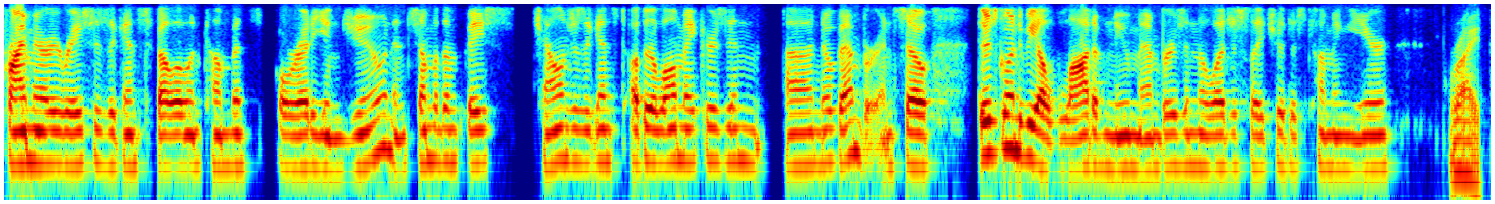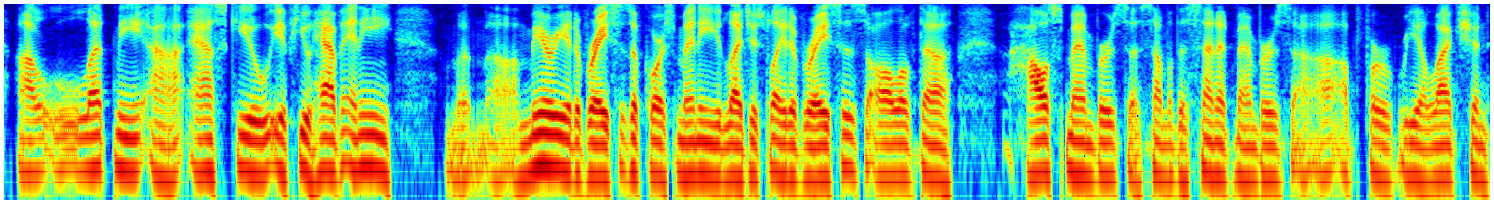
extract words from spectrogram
primary races against fellow incumbents already in June, and some of them face challenges against other lawmakers in uh, November. And so there's going to be a lot of new members in the legislature this coming year. Right. Uh, let me uh, ask you if you have any um, a myriad of races, of course, many legislative races, all of the House members, uh, some of the Senate members uh, up for reelection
